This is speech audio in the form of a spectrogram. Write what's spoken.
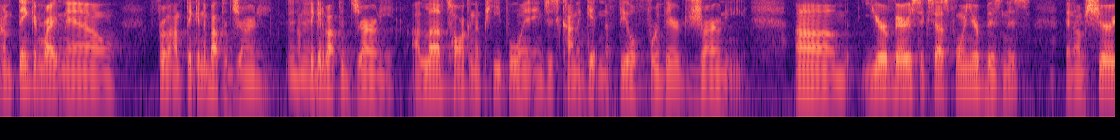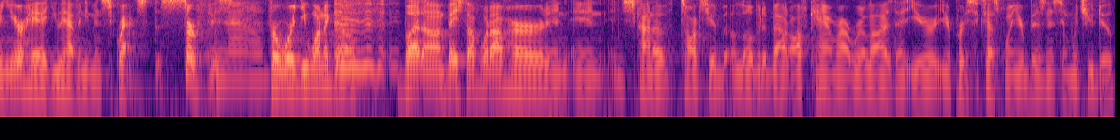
I'm thinking right now. From, I'm thinking about the journey. Mm-hmm. I'm thinking about the journey. I love talking to people and, and just kind of getting a feel for their journey. Um, you're very successful in your business and I'm sure in your head you haven't even scratched the surface no. for where you want to go. but um, based off what I've heard and, and, and, just kind of talk to you a little bit about off camera, I realize that you're you're pretty successful in your business and what you do.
